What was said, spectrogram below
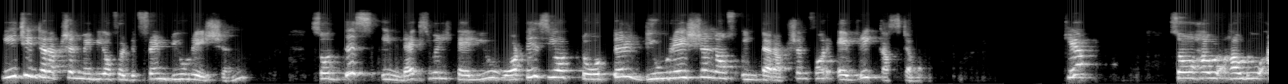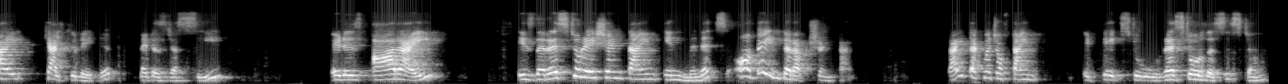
each interruption may be of a different duration. So this index will tell you what is your total duration of interruption for every customer. Clear? So how, how do I calculate it? Let us just see. It is Ri is the restoration time in minutes or the interruption time, right? That much of time it takes to restore the system.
